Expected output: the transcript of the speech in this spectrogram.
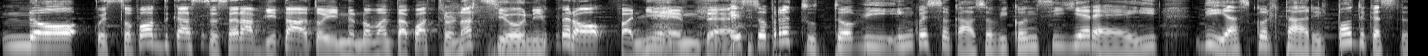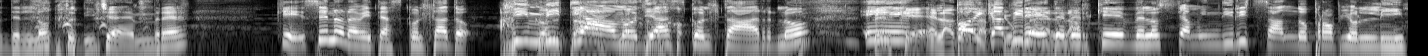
no. Questo podcast sarà vietato in 94 nazioni, però fa niente. E soprattutto vi, in questo caso vi consiglierei di ascoltare il podcast dell'8 dicembre che se non avete ascoltato vi invitiamo di ascoltarlo e è la cosa poi capirete perché ve lo stiamo indirizzando proprio lì.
